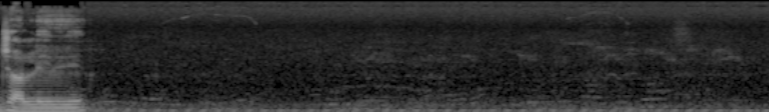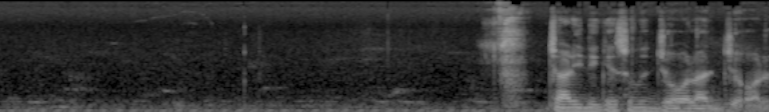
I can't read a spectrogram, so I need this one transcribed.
জালের চারিদিকে শুধু জল আর জল।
